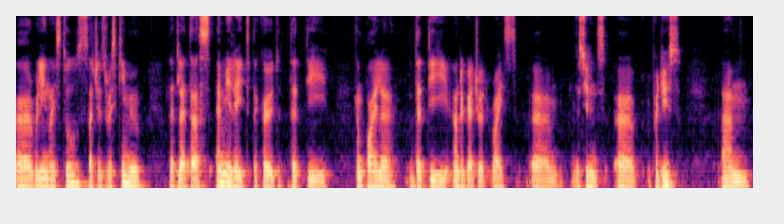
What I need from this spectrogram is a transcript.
uh, really nice tools, such as RISC-EMU, that let us emulate the code that the compiler that the undergraduate writes um, students uh, produce, um,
